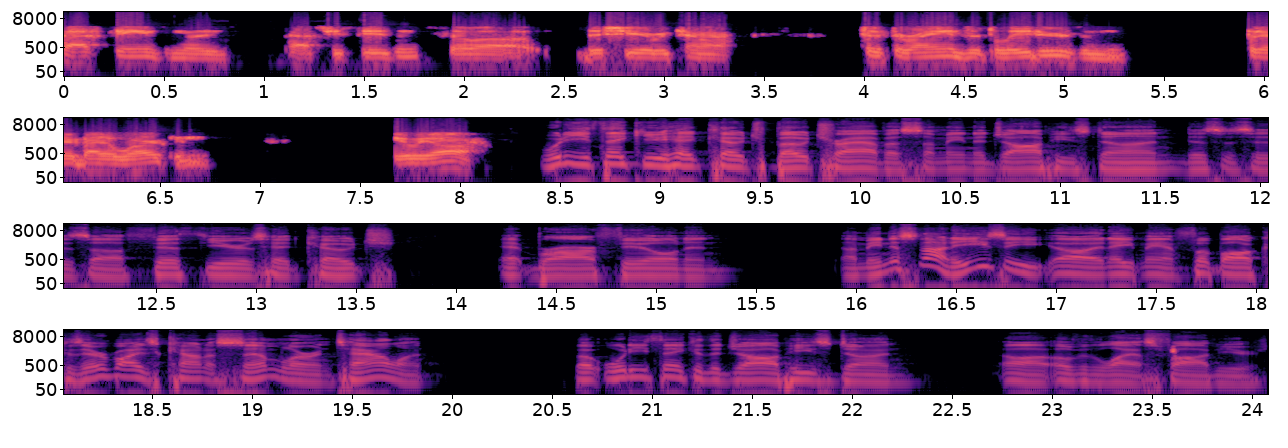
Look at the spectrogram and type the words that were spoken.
past teams in the past few seasons. So uh, this year we kind of took the reins as leaders and put everybody to work, and here we are. What do you think you head coach Bo Travis? I mean, the job he's done. This is his uh, fifth year as head coach at Briarfield, and I mean, it's not easy uh, in eight man football because everybody's kind of similar in talent. But what do you think of the job he's done uh, over the last five years?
